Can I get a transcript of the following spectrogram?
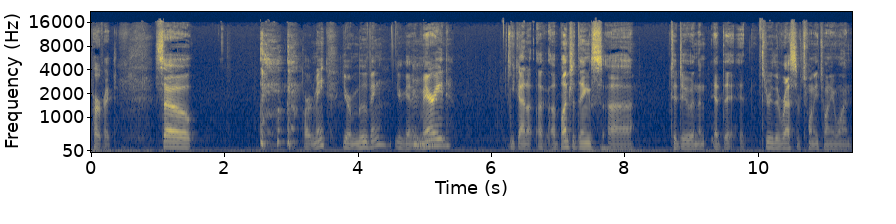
perfect so, pardon me, you're moving, you're getting mm-hmm. married, you got a, a bunch of things uh, to do in the, at the through the rest of 2021.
